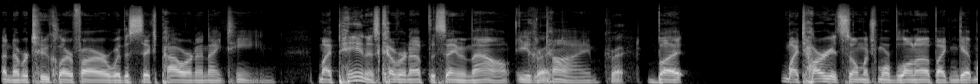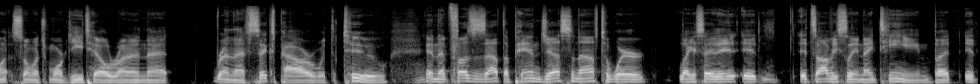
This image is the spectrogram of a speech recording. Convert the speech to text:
a number two clarifier with a six power and a 19, my pen is covering up the same amount either Correct. time, Correct. but my target's so much more blown up. I can get so much more detail running that run that six power with the 2 Mm-hmm. and that fuzzes out the pen just enough to where, like I said, it, it it's obviously a 19, but it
